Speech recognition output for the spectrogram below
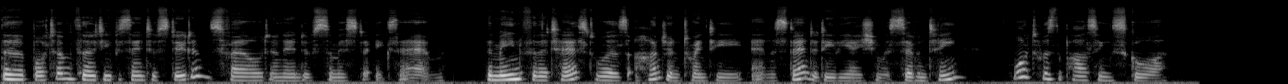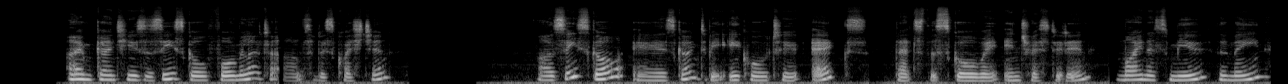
The bottom 30% of students failed an end of semester exam. The mean for the test was 120 and the standard deviation was 17. What was the passing score? I'm going to use a z-score formula to answer this question. Our z-score is going to be equal to x, that's the score we're interested in, minus mu, the mean,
